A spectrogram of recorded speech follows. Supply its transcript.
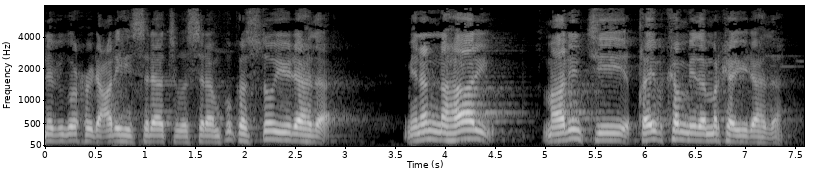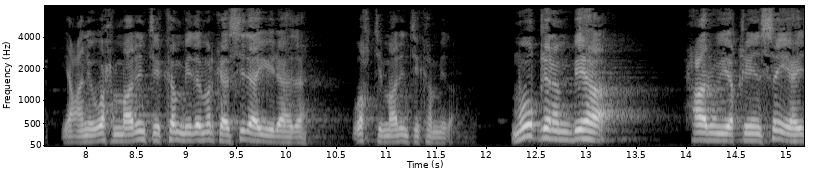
nebigu wuxuu yidhi calayhi salaatu wasalaam ku kastoo yidhaahda min annahaari maalintii qayb ka mida markaa yidhaahda yacnii wax maalintii ka mida markaa sidaa yidhaahda wakhti maalintii ka mida. Muuqinan biha xaaluu yaqiinsan yahay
